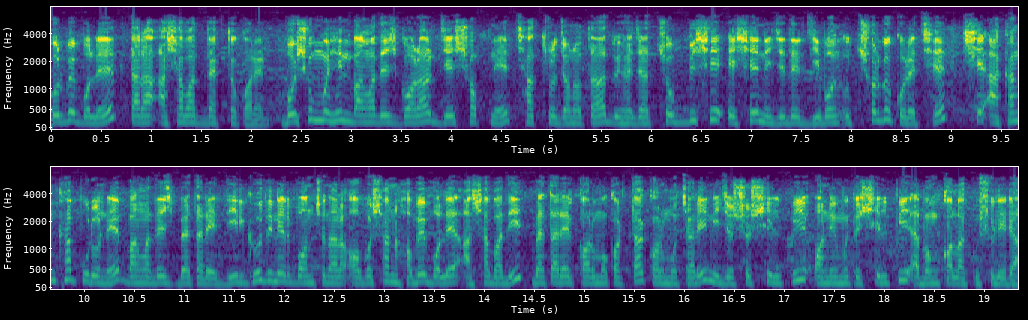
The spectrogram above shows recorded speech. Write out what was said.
করবে বলে তারা আশাবাদ ব্যক্ত করেন। বৈষম্যহীন বাংলাদেশ গড়ার যে স্বপ্নে ছাত্র জনতা দুই চব্বিশে এসে নিজেদের জীবন উৎসর্গ করেছে, সে আকাঙ্ক্ষা পূরণে বাংলাদেশ বেতারে দীর্ঘদিনের বঞ্চনার অবসান হবে বলে আশাবাদী বেতারের কর্মকর্তা কর্মচারী, নিজস্ব শিল্পী অনিয়মিত শিল্পী এবং কলাকুশলীরা।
